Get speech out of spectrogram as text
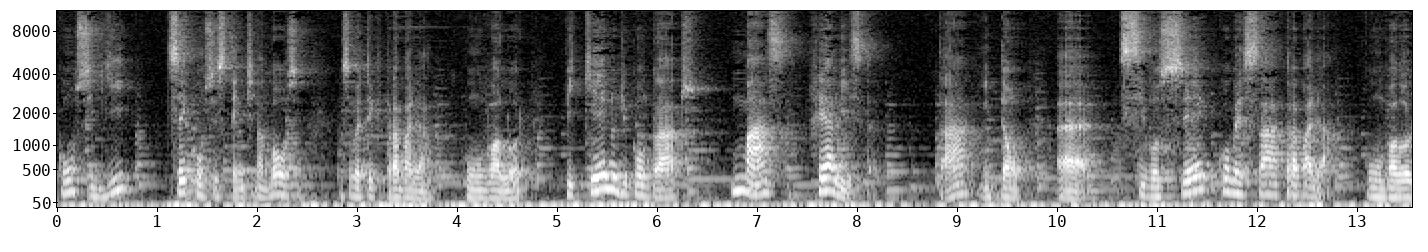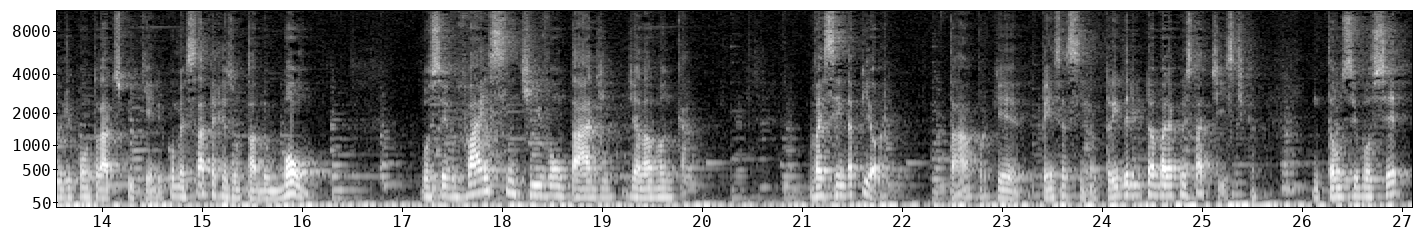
conseguir ser consistente na bolsa, você vai ter que trabalhar com um valor pequeno de contratos, mas realista. Tá? Então, é, se você começar a trabalhar com um valor de contratos pequeno e começar a ter resultado bom, você vai sentir vontade de alavancar. Vai ser ainda pior, tá? Porque pensa assim, o trader ele trabalha com estatística. Então, se você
